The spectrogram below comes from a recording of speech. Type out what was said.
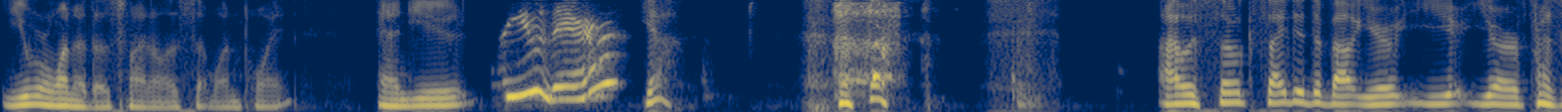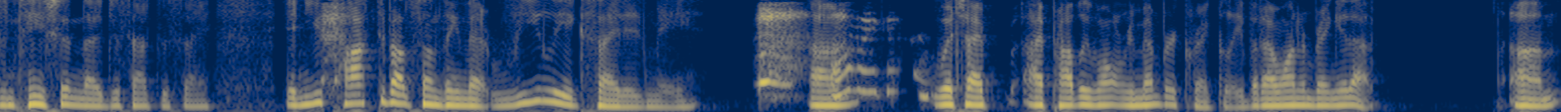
You were one of those finalists at one point, and you were you there? Yeah. I was so excited about your, your your presentation. I just have to say, and you talked about something that really excited me. Um, oh my god! Which I I probably won't remember correctly, but I want to bring it up. Um,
